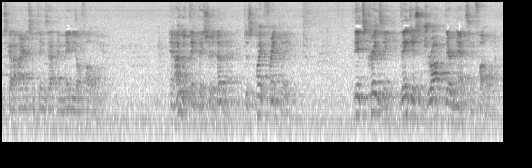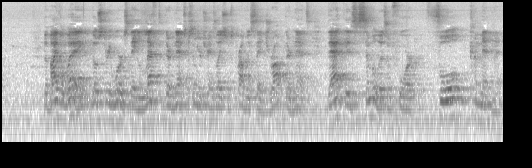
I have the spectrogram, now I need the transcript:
Just got to iron some things out, and maybe I'll follow you. And I would think they should have done that. Just quite frankly, it's crazy. They just dropped their nets and followed him. But by the way, those three words, they left their nets, or some of your translations probably say dropped their nets. That is symbolism for full commitment,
